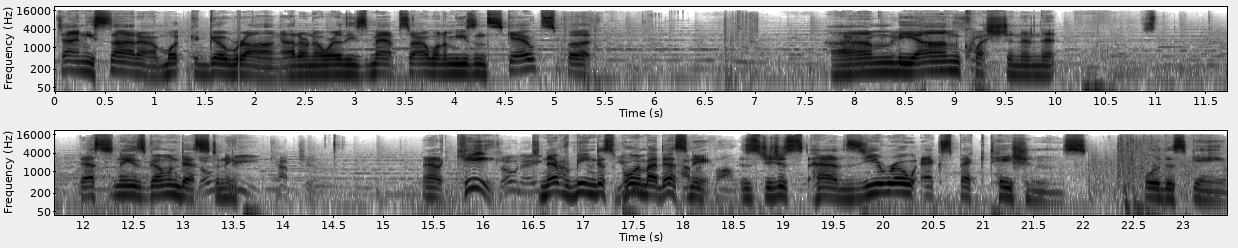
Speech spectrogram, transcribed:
tiny sidearm. What could go wrong? I don't know where these maps are when I'm using scouts, but I'm beyond questioning it. Destiny's going destiny. Now the key to never being disappointed by Destiny is to just have zero expectations for this game.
